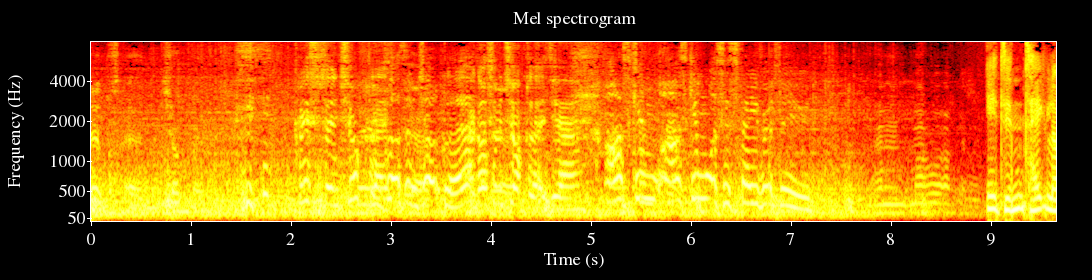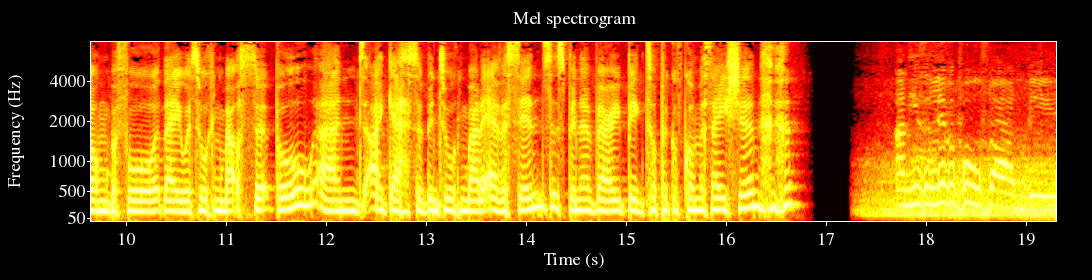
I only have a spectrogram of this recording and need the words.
crisps and chocolate? Crisps and chocolate. got some chocolate. I got some chocolate, yeah. Ask him. Ask him what's his favourite food. It didn't take long before they were talking about football, and I guess have been talking about it ever since. It's been a very big topic of conversation. And he's a Liverpool fan, Beej.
